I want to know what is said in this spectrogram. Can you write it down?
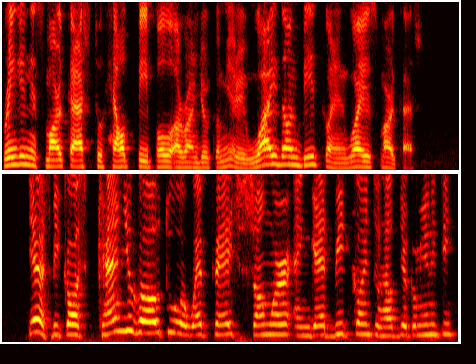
bringing SmartCash to help people around your community. Why don't Bitcoin and why SmartCash? Yes, because can you go to a web page somewhere and get Bitcoin to help your community?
